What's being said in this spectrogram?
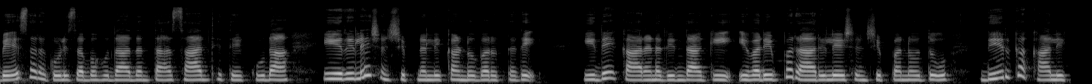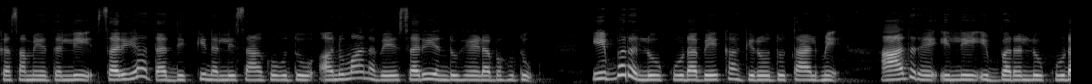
ಬೇಸರಗೊಳಿಸಬಹುದಾದಂಥ ಸಾಧ್ಯತೆ ಕೂಡ ಈ ರಿಲೇಷನ್ಶಿಪ್ನಲ್ಲಿ ಕಂಡುಬರುತ್ತದೆ. ಇದೇ ಕಾರಣದಿಂದಾಗಿ ಇವರಿಬ್ಬರ ರಿಲೇಷನ್ಶಿಪ್ ಅನ್ನೋದು ದೀರ್ಘಕಾಲಿಕ ಸಮಯದಲ್ಲಿ ಸರಿಯಾದ ದಿಕ್ಕಿನಲ್ಲಿ ಸಾಗುವುದು ಅನುಮಾನವೇ ಸರಿ ಎಂದು ಹೇಳಬಹುದು. ಇಬ್ಬರಲ್ಲೂ ಕೂಡ ಬೇಕಾಗಿರೋದು ತಾಳ್ಮೆ. ಆದರೆ ಇಲ್ಲಿ ಇಬ್ಬರಲ್ಲೂ ಕೂಡ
